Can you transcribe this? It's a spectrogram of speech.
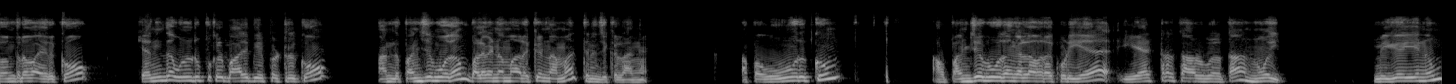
தொந்தரவா இருக்கும். எந்த உள்ளுறுப்புகள் பாதிப்பு ஏற்பட்டிருக்கோ அந்த பஞ்சபூதம் பலவீனமா இருக்குன்னு நம்ம தெரிஞ்சுக்கலாங்க. அப்ப ஒவ்வொருக்கும் பஞ்சபூதங்கள்ல வரக்கூடிய ஏற்றத்தாழ்வுகள் தான் நோய். மிகையினும்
